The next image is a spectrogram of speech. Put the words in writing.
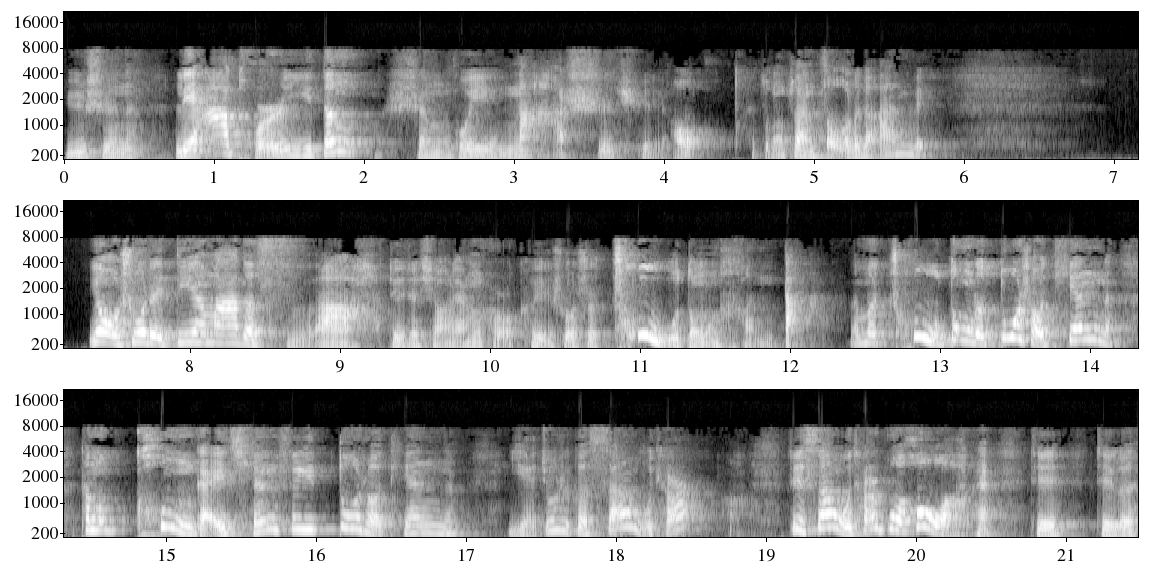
于是呢，俩腿一蹬，身归那时去了，总算走了个安慰。要说这爹妈的死啊，对这小两口可以说是触动很大。那么触动了多少天呢？他们空改前非多少天呢？也就是个三五天啊。这三五天过后啊，这这个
